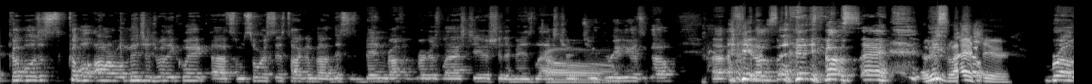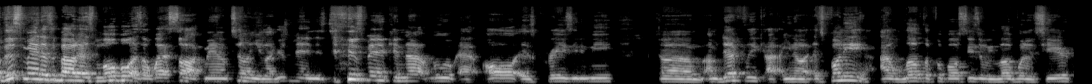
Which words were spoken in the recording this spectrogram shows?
a couple just a couple honorable mentions really quick. Uh, some sources talking about this is Ben Roethlisberger's last year, should have been his last year two, Oh. three years ago. Uh, you know what I'm saying? You know what I'm saying? At least last year. Bro, this man is about as mobile as a wet sock, man. I'm telling you, like this man is this man cannot move at all. It's crazy to me. Um, I'm definitely, I, you know, it's funny. I love the football season. We love when it's here,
